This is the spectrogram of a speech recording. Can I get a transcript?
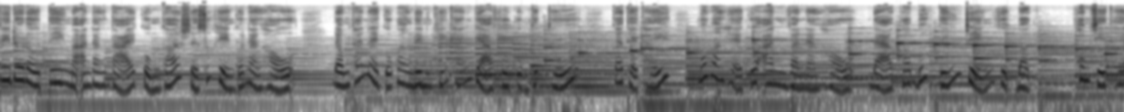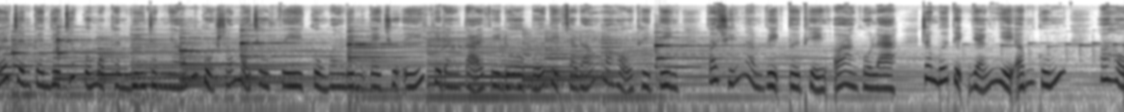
video đầu tiên mà anh đăng tải cũng có sự xuất hiện của nàng hậu. Động thái này của Quang Linh khiến khán giả vô cùng thích thú. Có thể thấy, mối quan hệ của anh và nàng hậu đã có bước tiến triển vượt bậc. Không chỉ thế, trên kênh youtube của một thành viên trong nhóm Cuộc sống ở châu Phi cùng Quang Linh gây chú ý khi đăng tải video bữa tiệc chào đón Hoa hậu Thùy Tiên có chuyến làm việc từ thiện ở Angola. Trong bữa tiệc giản dị ấm cúng, Hoa hậu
